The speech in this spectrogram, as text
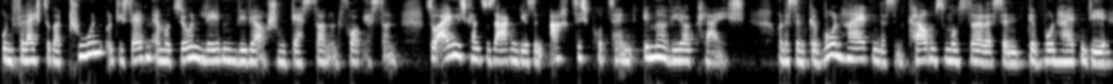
und vielleicht sogar tun und dieselben Emotionen leben, wie wir auch schon gestern und vorgestern. So eigentlich kannst du sagen, wir sind 80 Prozent immer wieder gleich. Und das sind Gewohnheiten, das sind Glaubensmuster, das sind Gewohnheiten, die,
